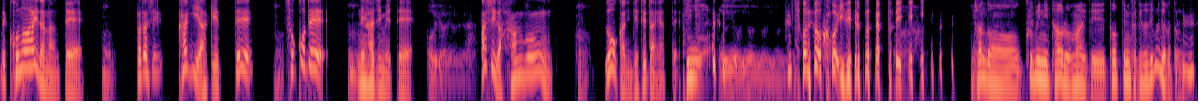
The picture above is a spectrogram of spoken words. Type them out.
で、この間なんてうん、私、鍵開けてうん、そこでうん寝始めて、おいおいおい足が半分うん、廊下に出てたんやって。それをこう入れるのが大変。ちゃんと首にタオル巻いて、取っ手にかけててくれてよかったのに。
